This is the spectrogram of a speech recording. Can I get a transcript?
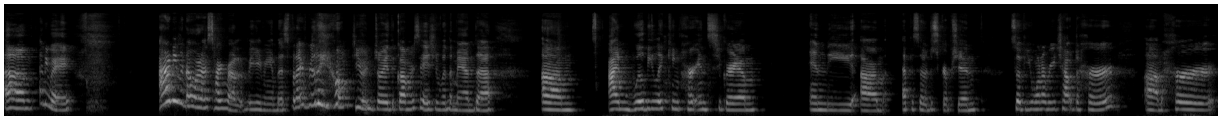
Um, anyway, I don't even know what I was talking about at the beginning of this, but I really hope you enjoyed the conversation with Amanda. Um, I will be linking her Instagram in the um, episode description. So if you want to reach out to her, um, her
